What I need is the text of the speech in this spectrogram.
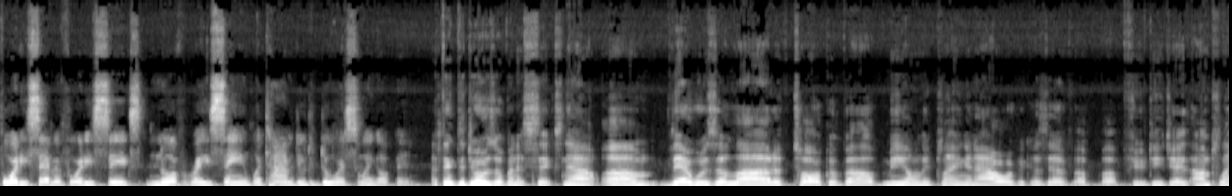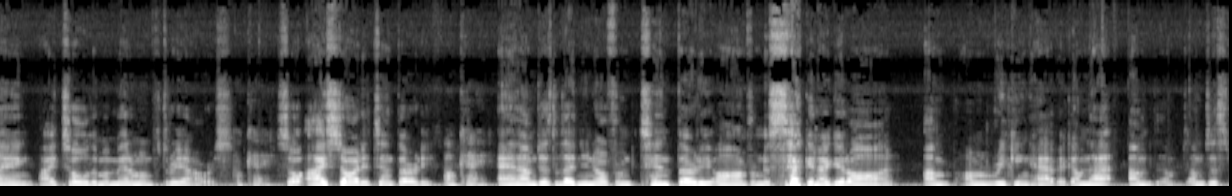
forty-seven forty-six North Racine. What time do the doors swing open? I think the doors open at six. Now, um, there was a lot of talk about me only playing an hour because of a, a few DJs. I'm playing. I told them a minimum of three hours. Okay. So I start at ten thirty, Okay. and I'm just letting you know from ten thirty on. From the second I get on, I'm I'm wreaking havoc. I'm not. I'm I'm, I'm just.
